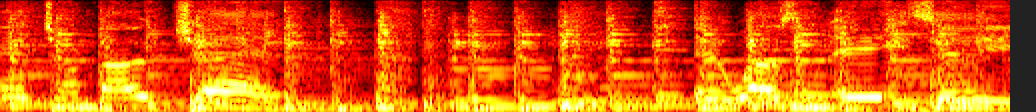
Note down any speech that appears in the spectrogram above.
a jumbo jet. It wasn't easy,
